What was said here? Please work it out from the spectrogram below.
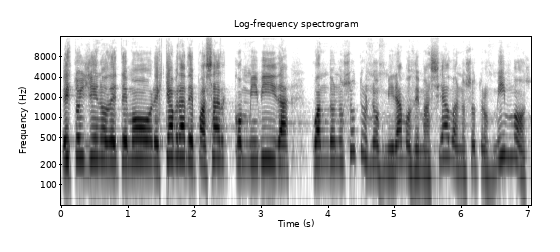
estoy lleno de temores, ¿qué habrá de pasar con mi vida? Cuando nosotros nos miramos demasiado a nosotros mismos,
